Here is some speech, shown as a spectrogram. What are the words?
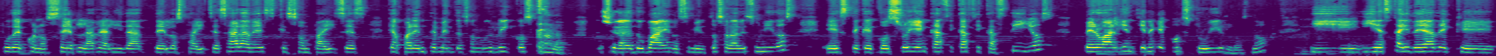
pude conocer la realidad de los países árabes, que son países que aparentemente son muy ricos, como la ciudad de Dubái en los Emiratos Árabes Unidos, este, que construyen casi, casi castillos, pero alguien tiene que construirlos, ¿no? Y, y esta idea de que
